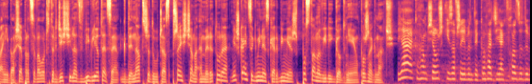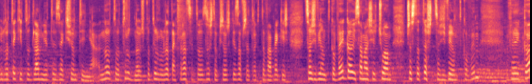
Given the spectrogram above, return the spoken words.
Pani Basia pracowała 40 lat w bibliotece. Gdy nadszedł czas przejścia na emeryturę, mieszkańcy gminy Skarbimierz postanowili godnie ją pożegnać. Ja kocham książki, zawsze je będę kochać i jak wchodzę do biblioteki, to dla mnie to jest jak świątynia. No to trudno, już po tylu latach pracy, to zresztą książki zawsze traktowałam jakieś coś wyjątkowego i sama się czułam przez to też coś wyjątkowego,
